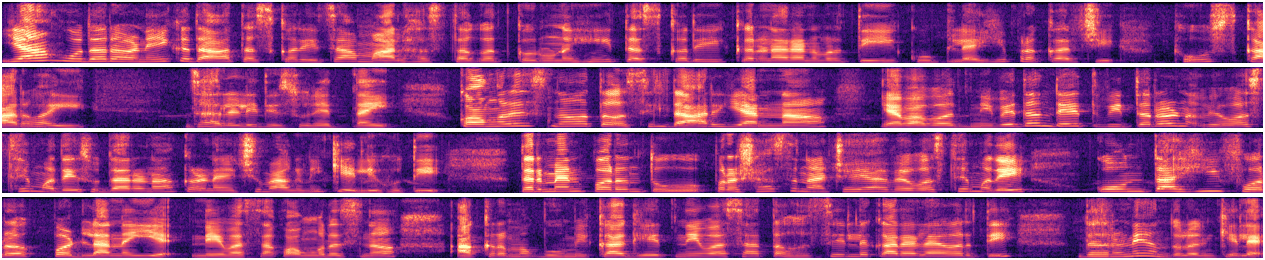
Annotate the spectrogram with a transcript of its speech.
या अगोदर अनेकदा तस्करीचा माल हस्तगत करूनही तस्करी करणाऱ्यांवरती कुठल्याही प्रकारची ठोस कारवाई झालेली दिसून येत नाही. काँग्रेसनं तहसीलदार यांना याबाबत निवेदन देत वितरण व्यवस्थेमध्ये सुधारणा करण्याची मागणी केली होती. दरम्यान परंतु प्रशासनाच्या या व्यवस्थेमध्ये कोणताही फरक पडला नाहीये. नेवासा काँग्रेसनं आक्रमक भूमिका घेत नेवासा तहसील कार्यालयावरती धरणे आंदोलन केलंय.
